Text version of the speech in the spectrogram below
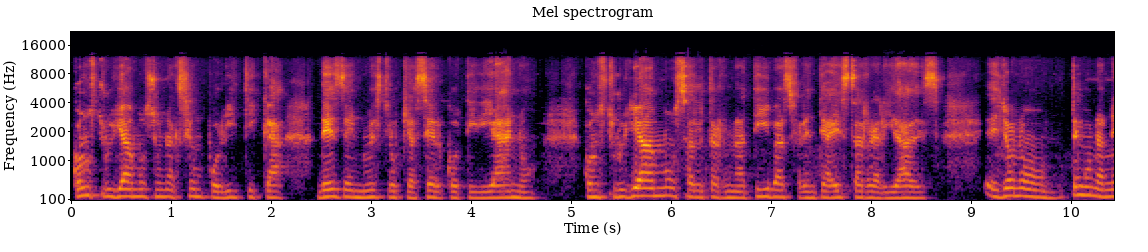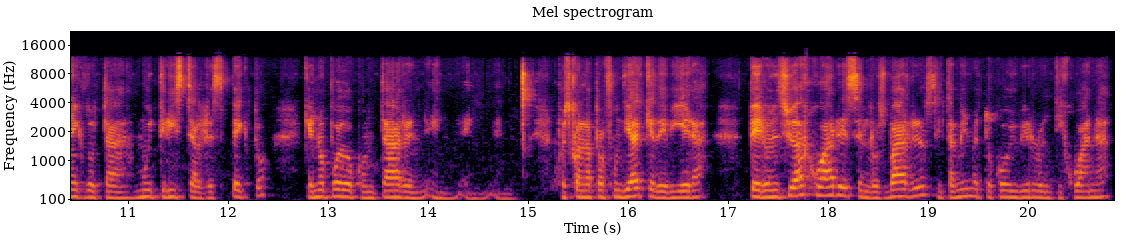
construyamos una acción política desde nuestro quehacer cotidiano, construyamos alternativas frente a estas realidades. Eh, yo no tengo una anécdota muy triste al respecto que no puedo contar pues con la profundidad que debiera, pero en Ciudad Juárez, en los barrios, y también me tocó vivirlo en Tijuana,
